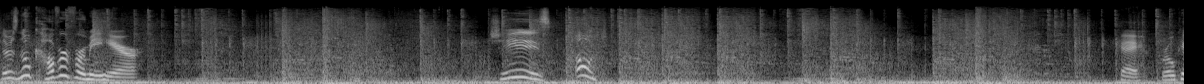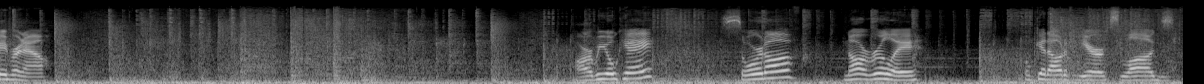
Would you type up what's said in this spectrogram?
There's no cover for me here. Jeez. Oh! Okay, we're okay for now. Are we okay? Sort of? Not really. Oh, get out of here, slugs.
